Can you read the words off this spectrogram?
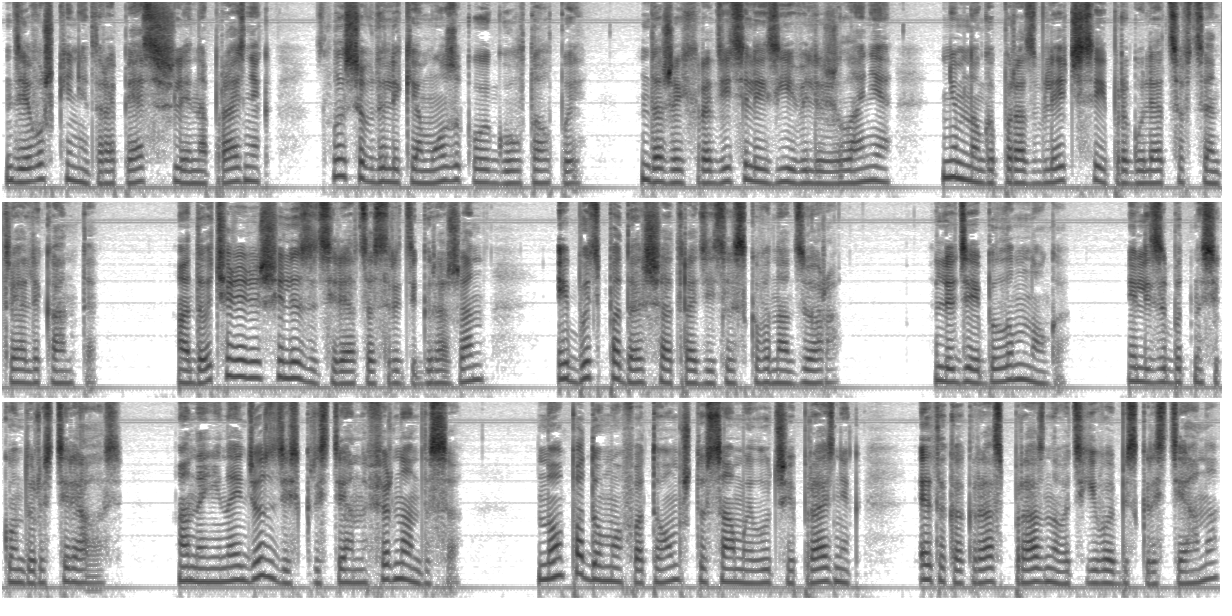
Девушки, не торопясь, шли на праздник, слыша вдалеке музыку и гул толпы. Даже их родители изъявили желание немного поразвлечься и прогуляться в центре Аликанте. А дочери решили затеряться среди горожан и быть подальше от родительского надзора. Людей было много. Элизабет на секунду растерялась. Она не найдет здесь Кристиана Фернандеса. Но, подумав о том, что самый лучший праздник — это как раз праздновать его без Кристиана,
